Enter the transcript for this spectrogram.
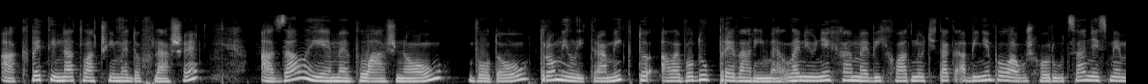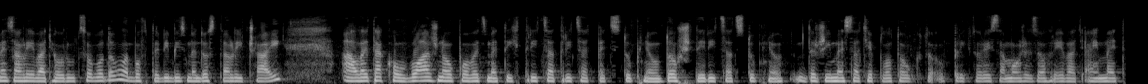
a kvety natlačíme do fľaše a zalejeme vlážnou vodou, tromi litrami, ale vodu prevaríme. Len ju necháme vychladnúť tak, aby nebola už horúca. Nesmieme zalievať horúcou vodou, lebo vtedy by sme dostali čaj. Ale takou vlážnou, povedzme tých 30-35 stupňov do 40 stupňov držíme sa teplotou, pri ktorej sa môže zohrievať aj med.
